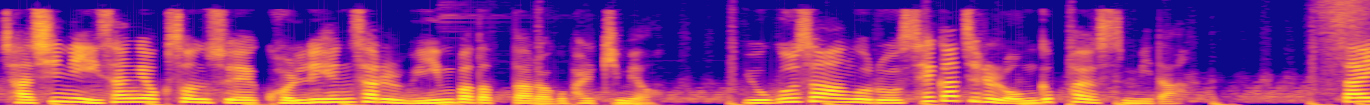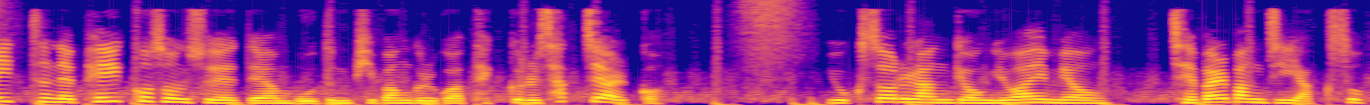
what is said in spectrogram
자신이 이상혁 선수의 권리 행사를 위임받았다라고 밝히며 요구사항으로 세 가지를 언급하였습니다. 사이트 내 페이커 선수에 대한 모든 비방글과 댓글을 삭제할 것, 욕설을 한 경위와 해명, 재발 방지 약속,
